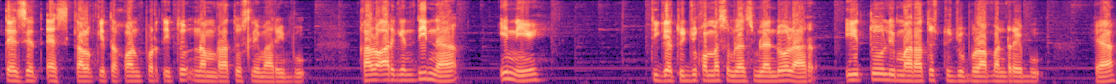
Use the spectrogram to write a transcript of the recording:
TZS. Kalau kita convert itu 605.000. Kalau Argentina ini 37,99 dolar itu 578.000 ya.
